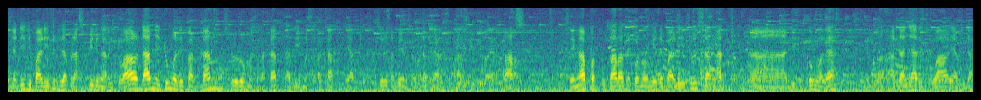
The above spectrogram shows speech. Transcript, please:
Ya, jadi di Bali itu tidak pernah sepi dengan ritual dan itu melibatkan seluruh masyarakat dari masyarakat yang kecil sampai masyarakat yang kelas atas. Sehingga perputaran ekonomi di Bali itu sangat uh, didukung oleh uh, adanya ritual yang tidak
